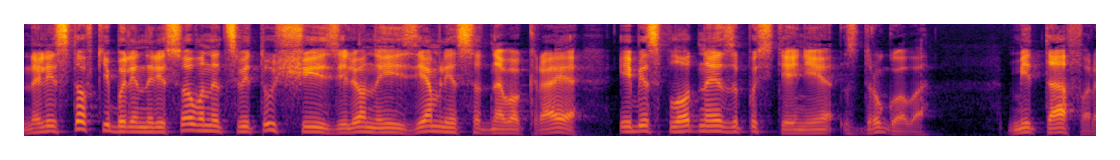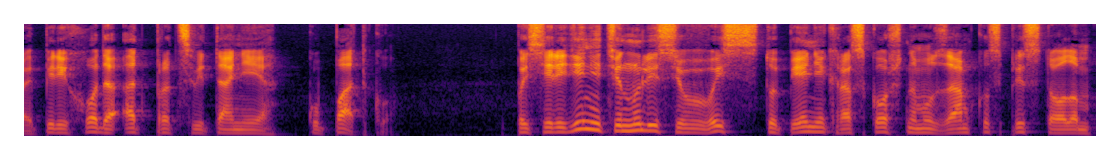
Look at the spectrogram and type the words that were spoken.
На листовке были нарисованы цветущие зеленые земли с одного края и бесплодное запустение с другого. Метафора перехода от процветания к упадку. Посередине тянулись ввысь ступени к роскошному замку с престолом,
